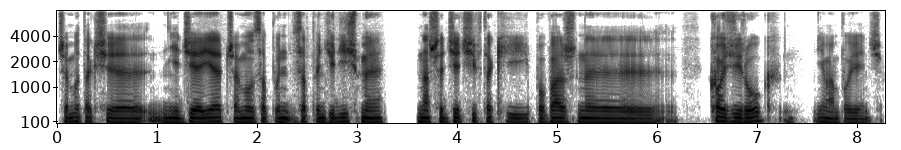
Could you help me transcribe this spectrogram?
Czemu tak się nie dzieje? Czemu zapędziliśmy nasze dzieci w taki poważny kozi róg? Nie mam pojęcia.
